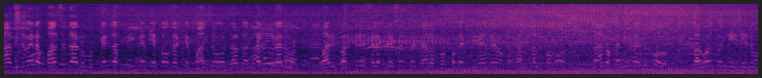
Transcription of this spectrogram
నా విలువైన పాలసీదారులు ముఖ్యంగా ప్రీమియం ఎక్కువ కట్టే పాలసీదారులు అందరూ కూడాను వారి బర్త్డే సెలబ్రేషన్స్ చాలా గొప్పగా చేయాలని ఒక సంకల్పము నాలో కలిగినందుకు భగవంతుని నేను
